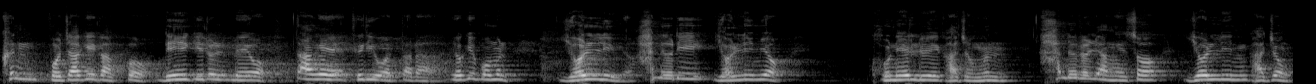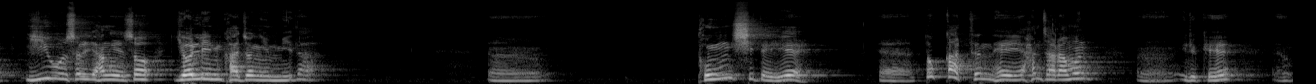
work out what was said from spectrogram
큰 보자기 같고 내기를 메어 땅에 들이웠더라. 여기 보면 열리며 하늘이 열리며 고넬류의 가정은 하늘을 향해서 열린 가정, 이웃을 향해서 열린 가정입니다. 어, 동시대에 똑같은 해에 한 사람은 어, 이렇게 어,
